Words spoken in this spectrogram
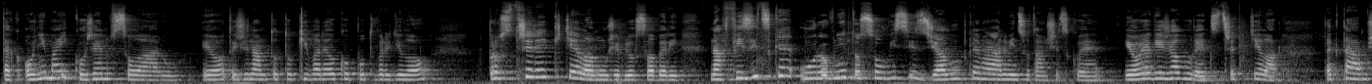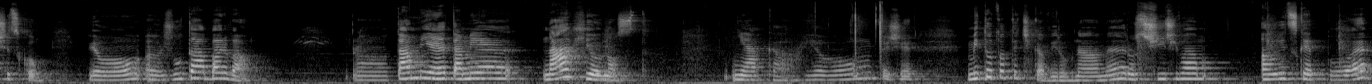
tak oni mají kořen v soláru, jo, takže nám toto kivadelko potvrdilo. Prostředek těla může být oslabený. Na fyzické úrovni to souvisí s žaludkem a já nevím, co tam všecko je. Jo, jak je žaludek, střed těla, tak tam všecko. Jo, e, žlutá barva. E, tam je, tam je náchylnost nějaká, jo, takže my toto teďka vyrovnáme, rozšířím vám aurické pole,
